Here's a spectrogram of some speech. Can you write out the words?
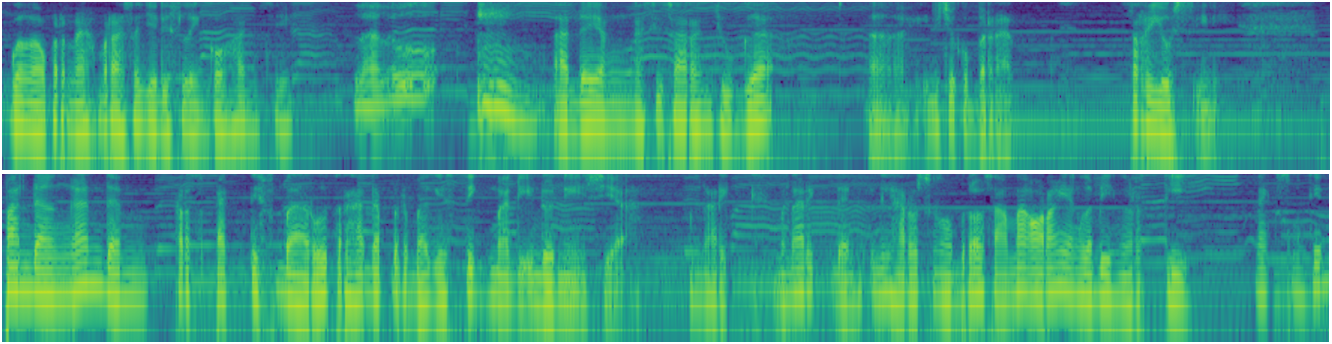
Gue nggak pernah merasa jadi selingkuhan sih. Lalu ada yang ngasih saran juga uh, ini cukup berat. Serius ini. Pandangan dan perspektif baru terhadap berbagai stigma di Indonesia. Menarik menarik. Dan ini harus ngobrol sama orang yang lebih ngerti. Next mungkin.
